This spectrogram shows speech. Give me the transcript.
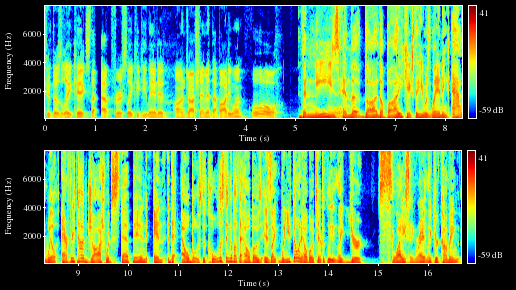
dude. Those leg kicks. That, that first leg kick he landed on Josh Emmett, that body one. Oh, the knees and the, the the body kicks that he was landing at will every time Josh would step in and the elbows. The coolest thing about the elbows is like when you throw an elbow, typically like you're slicing, right? Like you're coming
